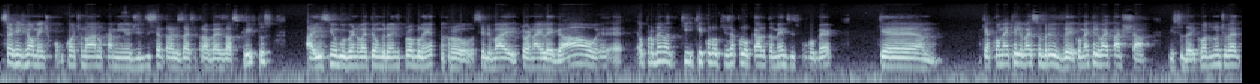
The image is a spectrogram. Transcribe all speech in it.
se a gente realmente continuar no caminho de descentralizar isso através das criptos, aí sim o governo vai ter um grande problema, pro, se ele vai tornar ilegal. É, é, é o problema que, que, que já colocaram também, não sei se foi o Roberto, que é, que é como é que ele vai sobreviver, como é que ele vai taxar isso daí quando não tiver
